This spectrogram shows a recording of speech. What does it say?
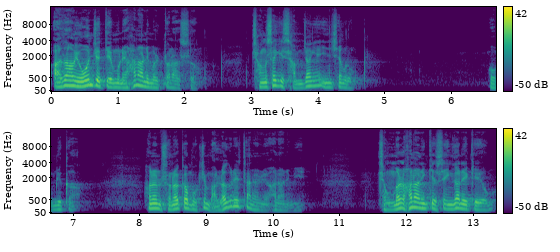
아담의 원죄 때문에 하나님을 떠났어. 창세기 3장의 인생으로 뭡니까? 하나님 선악과 먹지 말라 그랬잖아요, 하나님이. 정말 하나님께서 인간에게요,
